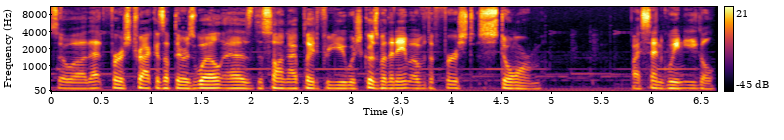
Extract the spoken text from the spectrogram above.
So uh, that first track is up there as well as the song I played for you, which goes by the name of The First Storm by Sanguine Eagle.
